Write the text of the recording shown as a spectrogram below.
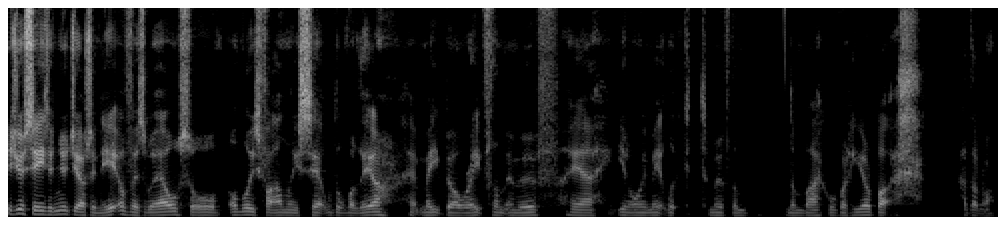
As you say, he's a New Jersey native as well, so although his family's settled over there, it might be all right for them to move. Yeah, you know, we might look to move them them back over here, but I don't know.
